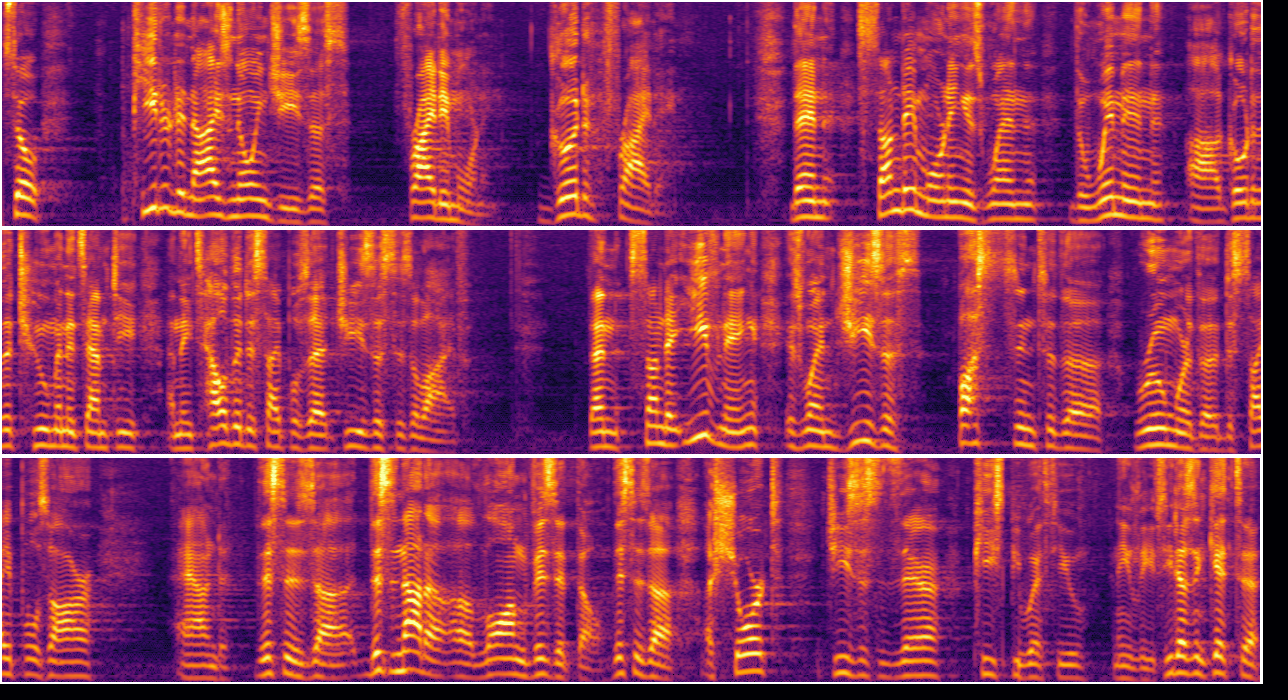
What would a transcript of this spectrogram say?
So, Peter denies knowing Jesus Friday morning, Good Friday. Then Sunday morning is when the women uh, go to the tomb and it's empty, and they tell the disciples that Jesus is alive. Then Sunday evening is when Jesus busts into the room where the disciples are. And this is, uh, this is not a, a, long visit, though. This is a, a short, Jesus is there, peace be with you, and he leaves. He doesn't get to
